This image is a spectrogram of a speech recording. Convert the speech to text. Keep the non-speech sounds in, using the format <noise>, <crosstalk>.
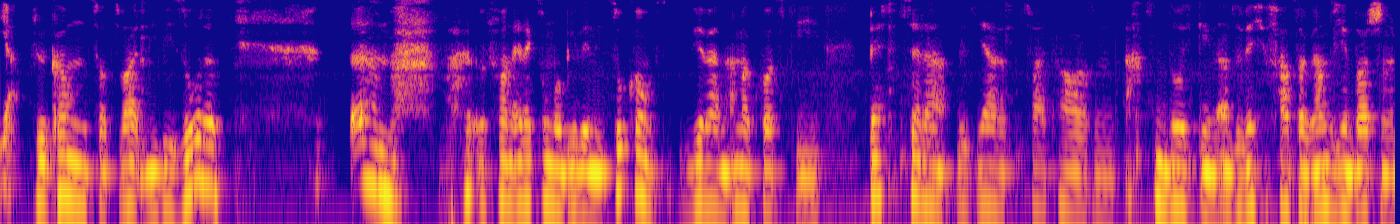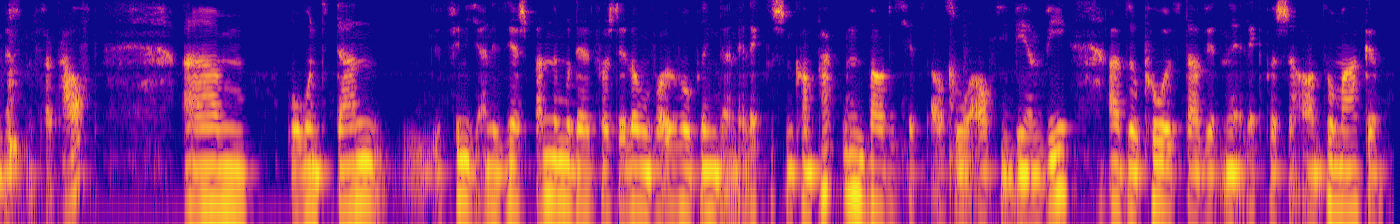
Ja, willkommen zur zweiten Episode ähm, von Elektromobil in die Zukunft. Wir werden einmal kurz die Bestseller des Jahres 2018 durchgehen. Also welche Fahrzeuge haben sich in Deutschland am besten verkauft? Ähm, und dann finde ich eine sehr spannende Modellvorstellung. Volvo bringt einen elektrischen Kompakten, baut es jetzt auch so auf wie BMW. Also Polestar wird eine elektrische Automarke.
